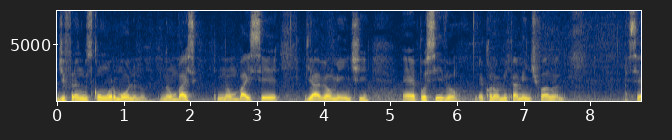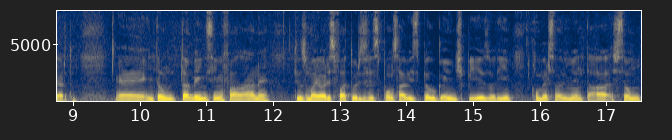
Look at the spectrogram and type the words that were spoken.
de frangos com hormônio não vai não vai ser viavelmente é, possível economicamente falando certo é, então, também sem falar, né, que os maiores fatores responsáveis pelo ganho de peso ali, conversão alimentar, são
